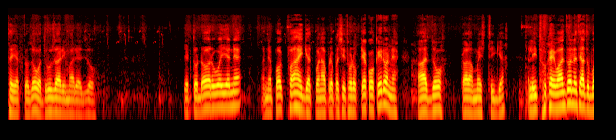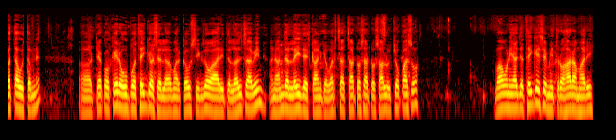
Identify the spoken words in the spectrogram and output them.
થઈ શકતો. જોવો, ધ્રુજારી મારે જો એક તો ડર હોય એને અને પગ ફહાઈ ગયા પણ આપણે પછી થોડોક ટેકો કર્યો ને, હાથ જો કાળા મસ્ત થઈ ગયા. એટલે એ તો કાંઈ વાંધો નથી, આ તો બતાવું તમને. ટેકો કર્યો, ઊભો થઈ ગયો છે, એટલે અમારે કૌશિક જો આ રીતે લલચાવીને અને અંદર લઈ જાય કારણ કે વરસાદ સાટો સાટો ચાલુ ચોપાસો વાવણી આજે થઈ ગઈ છે, મિત્રો હારામ હારી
